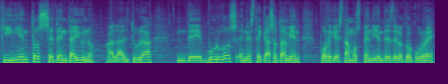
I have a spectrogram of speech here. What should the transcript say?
571 a la altura de Burgos, en este caso también porque estamos pendientes de lo que ocurre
